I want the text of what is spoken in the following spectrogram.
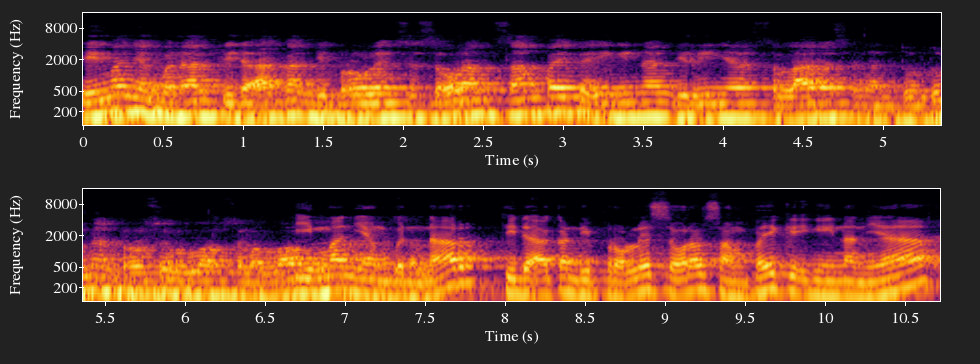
Iman yang benar tidak akan diperoleh seseorang sampai keinginan dirinya selaras dengan tuntunan Rasulullah Sallallahu iman yang benar tidak akan diperoleh seorang sampai keinginannya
